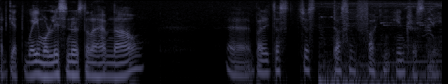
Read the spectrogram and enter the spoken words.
I'd get way more listeners than I have now. Uh, but it just just doesn't fucking interest me.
